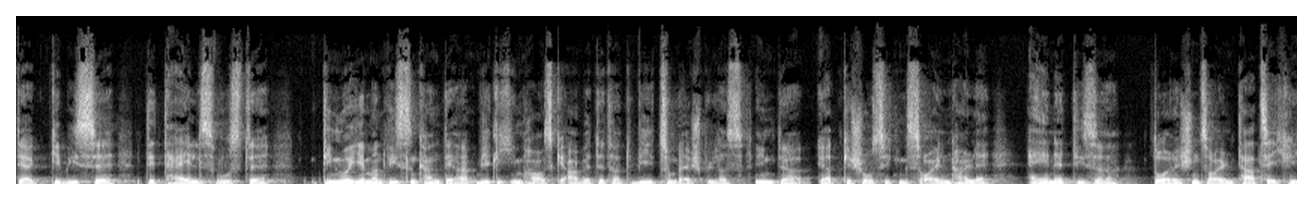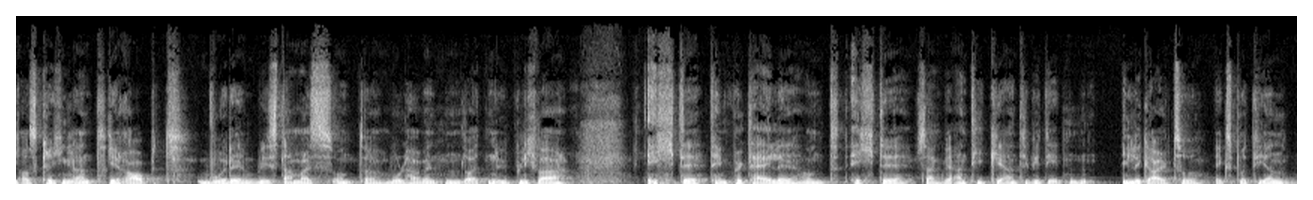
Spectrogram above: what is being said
der gewisse Details wusste, die nur jemand wissen kann, der wirklich im Haus gearbeitet hat, wie zum Beispiel, dass in der erdgeschossigen Säulenhalle eine dieser dorischen Säulen tatsächlich aus Griechenland geraubt wurde, wie es damals unter wohlhabenden Leuten üblich war echte Tempelteile und echte, sagen wir, antike Antiquitäten illegal zu exportieren.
